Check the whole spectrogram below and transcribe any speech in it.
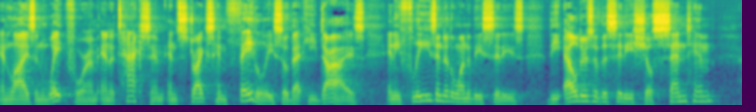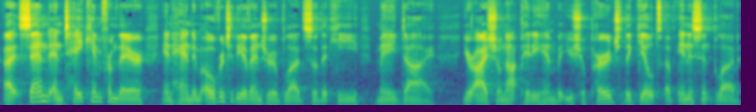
and lies in wait for him and attacks him and strikes him fatally so that he dies, and he flees into the one of these cities, the elders of the city shall send him uh, send and take him from there and hand him over to the avenger of blood so that he may die. Your eyes shall not pity him, but you shall purge the guilt of innocent blood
